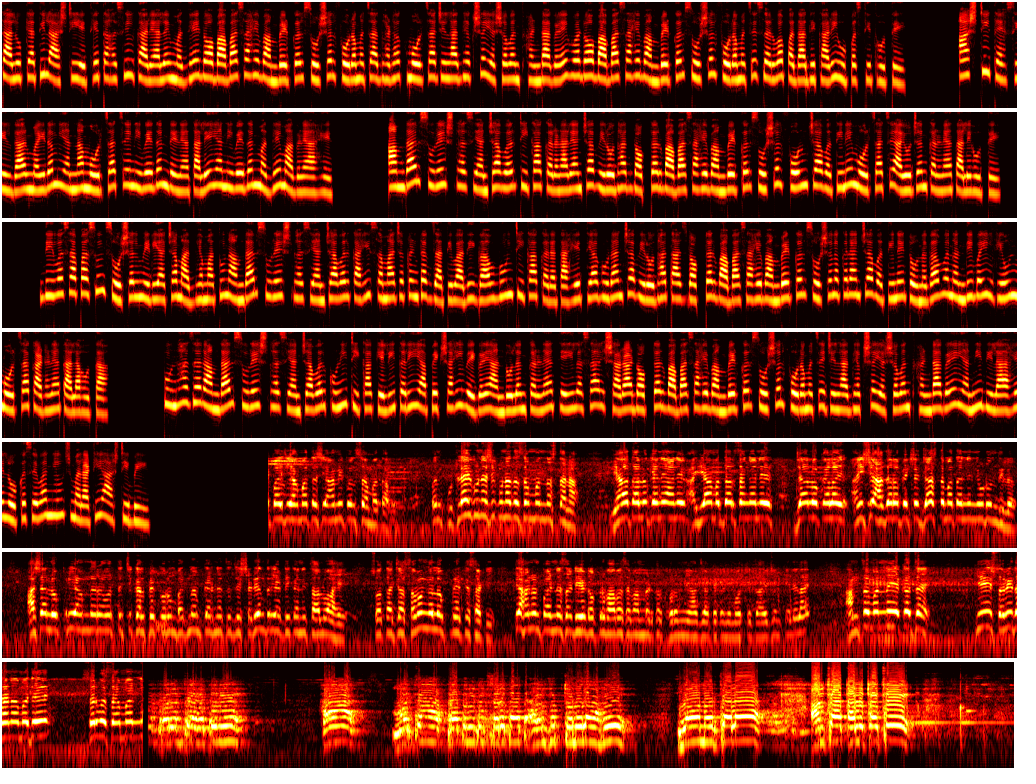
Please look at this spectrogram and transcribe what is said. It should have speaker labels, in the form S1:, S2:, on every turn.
S1: तालुक्यातील आष्टी येथे तहसील कार्यालयमध्ये डॉ. बाबासाहेब आंबेडकर सोशल फोरमचा धडक मोर्चा जिल्हाध्यक्ष यशवंत खंडागळे व डॉ. बाबासाहेब आंबेडकर सोशल फोरमचे सर्व पदाधिकारी उपस्थित होते. आष्टी तहसीलदार मैडम यांना मोर्चाचे निवेदन देण्यात आले. या निवेदनमध्ये मागण्या आहेत. आमदार सुरेश धस यांच्यावर टीका करणाऱ्यांच्या विरोधात डॉक्टर बाबासाहेब आंबेडकर सोशल फोरमच्या वतीने मोर्चाचे आयोजन करण्यात आले होते. दिवसापासून सोशल मीडियाच्या माध्यमातून आमदार सुरेश धस यांच्यावर काही समाजकंटक जातीवादी गावगुण टीका करत आहेत. या गुणांच्या विरोधात आज डॉक्टर बाबासाहेब आंबेडकर सोशलकरांच्या वतीने टोनगाव व नंदीबैल घेऊन मोर्चा काढण्यात आला होता. पुन्हा जर आमदार सुरेश धस यांच्यावर कुणी टीका केली तरी यापेक्षाही वेगळे आंदोलन करण्यात येईल असा इशारा डॉक्टर बाबासाहेब आंबेडकर सोशल फोरमचे जिल्हाध्यक्ष यशवंत खंडागळे यांनी दिला आहे. लोकसेवा न्यूज मराठी आष्टी बीड.
S2: पाहिजे आम्हा तशी आम्ही पण सहमत आहोत. पण कुठल्याही गुन्ह्याशी कुणाचा संबंध नसताना या तालुक्याने आणि या मतदारसंघाने ज्या लोकांना ऐंशी हजारापेक्षा जास्त मतांनी निवडून दिलं अशा लोकप्रिय आमदारावर ते चिखलफेक करून बदनाम करण्याचं जे षडयंत्र या ठिकाणी चालू आहे स्वतःच्या सवंग लोकप्रियतेसाठी ते हाणून पाडण्यासाठी हे डॉक्टर बाबासाहेब आंबेडकर फोरमने आज या ठिकाणी मोर्चाचं आयोजन केलेलं आहे. आमचं म्हणणं एकच आहे की संविधानामध्ये सर्वसामान्य
S3: फोरमच्या वतीने हा मोर्चा प्रातिनिधिक स्वरूपात आयोजित केलेला आहे. या मोर्चाला आमच्या तालुक्याचे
